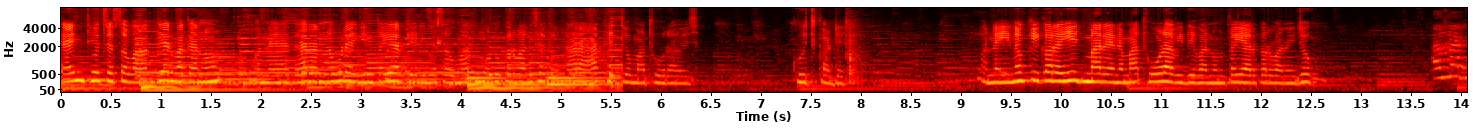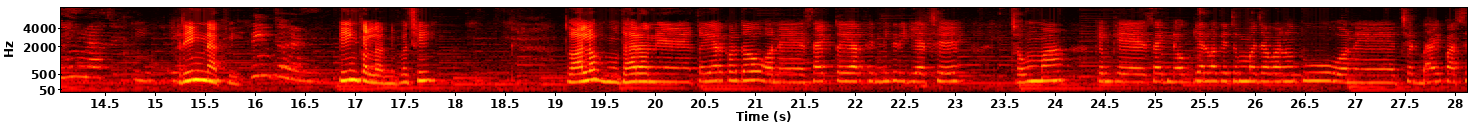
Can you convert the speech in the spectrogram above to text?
ટાઈમ થયો છે સવા અગિયાર વાગ્યાનો. ધારા નવડાવીને તૈયાર કરી બસ. હવે માથું મોટું કરવાનું છે તો ધારા હાથે જ જો માથું ઓરાવે છે. કૂચ કાઢે. અને એ નક્કી કરે એ જ મારે એને માથું ઓળાવી દેવાનું તૈયાર કરવાની. જો. રિંગ નાખવી. પિંક કલરની પછી? તો હાલો હું ધારાને તૈયાર કરી દઉં અને સાહેબ તૈયાર થઈને નીકળી ગયા છે જમવા. કેમ કે સાહેબને અગિયાર વાગે જમવા જવાનું હતું અને છેક બાઈ પાસે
